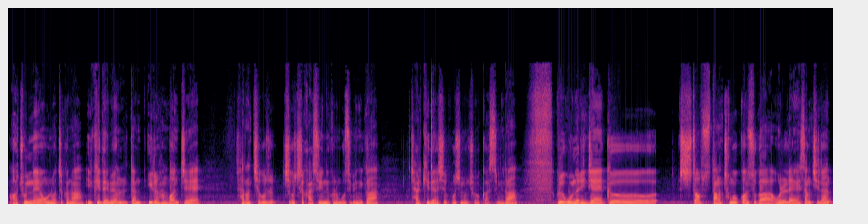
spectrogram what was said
아, 좋네요. 오늘 어쨌거나 이렇게 되면 일단 일을 한 번째 차단 치고 치고 치고 갈수 있는 그런 모습이니까 잘 기대하시고 보시면 좋을 것 같습니다. 그리고 오늘 이제 그 실업수당 청구 건수가 원래 예상치는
